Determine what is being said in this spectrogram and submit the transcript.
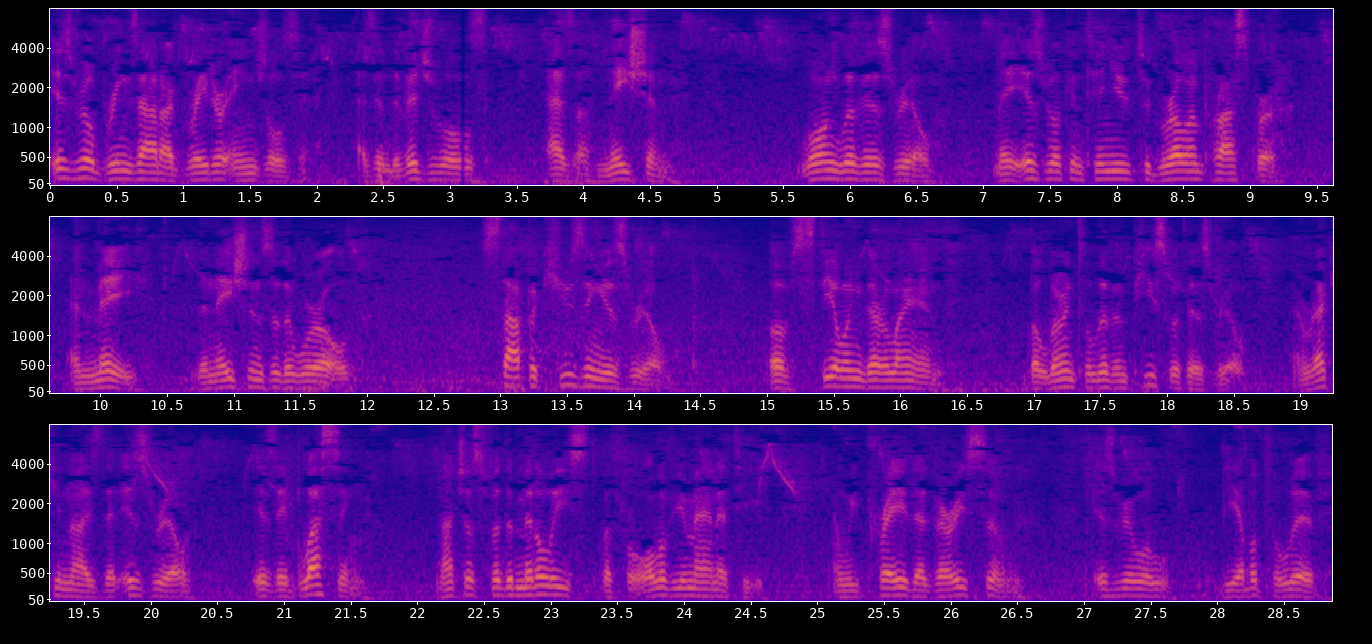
Israel brings out our greater angels as individuals, as a nation. Long live Israel. May Israel continue to grow and prosper, and may the nations of the world stop accusing Israel of stealing their land but learn to live in peace with Israel and recognize that Israel is a blessing, not just for the Middle East, but for all of humanity. And we pray that very soon Israel will be able to live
